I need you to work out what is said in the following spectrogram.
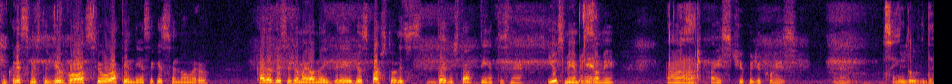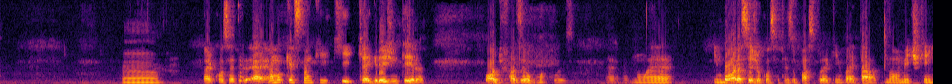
com o crescimento do divórcio, a tendência é que esse número cada vez seja maior na igreja e os pastores devem estar atentos, né? E os membros é. também a, claro. a, esse tipo de coisa. É. Sem dúvida. Uh, é, com certeza. É, é uma questão que, que, que, a igreja inteira pode fazer alguma coisa. É, não é. Embora seja com certeza o pastor é quem vai estar, tá, normalmente quem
